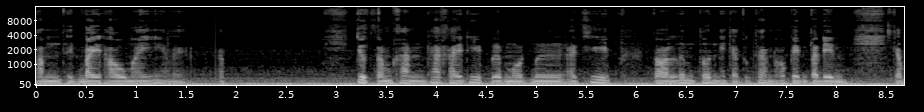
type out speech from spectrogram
ทำถึงใบเทาไหมอะไรครับ จุดสำคัญถ้าใครที่เปิดโหมดมืออาชีพ ตอนเริ่มต้นให้กับทุกท่านเพราะเป็นประเด็นกับ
